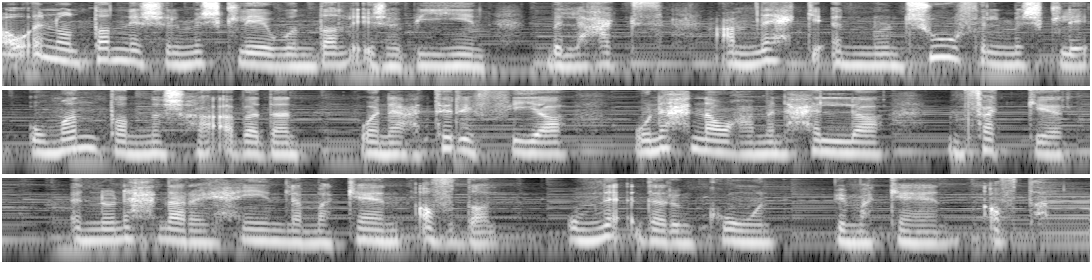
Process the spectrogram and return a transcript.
أو إنه نطنش المشكلة ونضل إيجابيين بالعكس عم نحكي إنه نشوف المشكلة وما نطنشها أبدا ونعترف فيها ونحن وعم نحلها نفكر إنه نحن رايحين لمكان أفضل ومنقدر نكون بمكان أفضل.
